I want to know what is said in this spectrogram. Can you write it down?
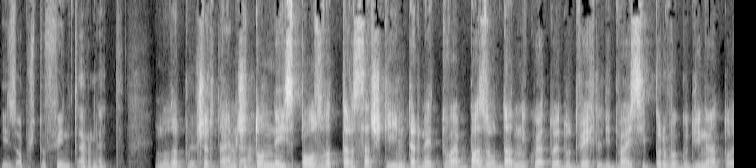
изобщо в интернет. Но да подчертаем, че то не използва търсачки интернет. Това е база от данни, която е до 2021 година, т.е.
